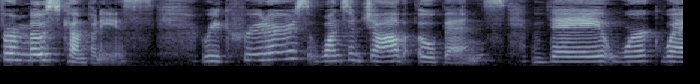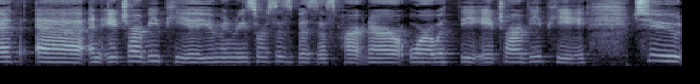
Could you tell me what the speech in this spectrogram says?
for most companies, recruiters, once a job opens, they work with a, an HRBP, a human resources business partner, or with the HRVP to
